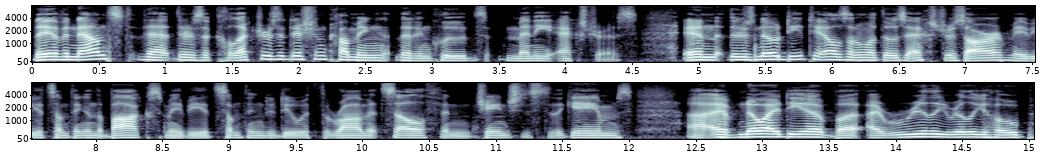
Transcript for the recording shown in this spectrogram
They have announced that there's a collector's edition coming that includes many extras. And there's no details on what those extras are. Maybe it's something in the box, maybe it's something to do with the ROM itself and changes to the games. Uh, I have no idea, but I really, really hope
